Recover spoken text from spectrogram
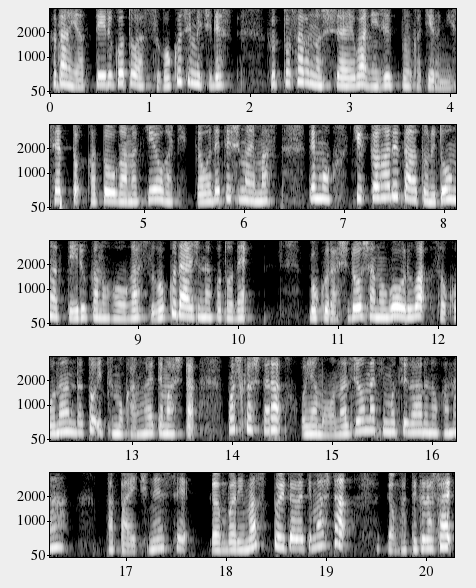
普段やっていることはすごく地道です。フットサルの試合は20分 ×2 セット、加藤が負けようが結果は出てしまいます。でも、結果が出た後にどうなっているかの方がすごく大事なことで、僕ら指導者のゴールはそこなんだといつも考えてました。もしかしたら親も同じような気持ちがあるのかな。パパ1年生、頑張ります。といただきました。頑張ってください。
